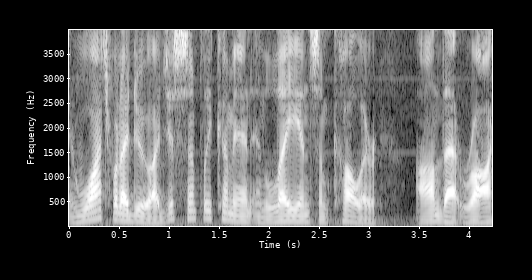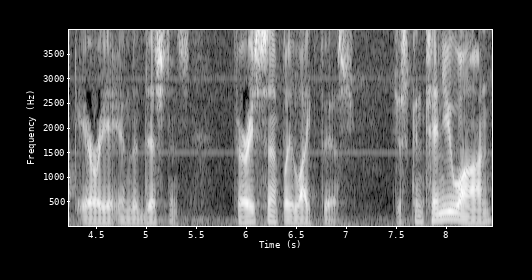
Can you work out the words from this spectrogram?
And watch what I do. I just simply come in and lay in some color on that rock area in the distance. Very simply like this. Just continue on.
